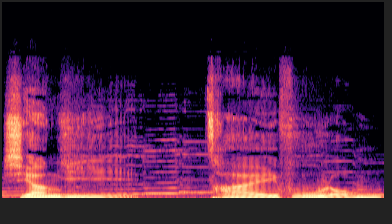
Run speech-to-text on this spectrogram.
相忆采芙蓉。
